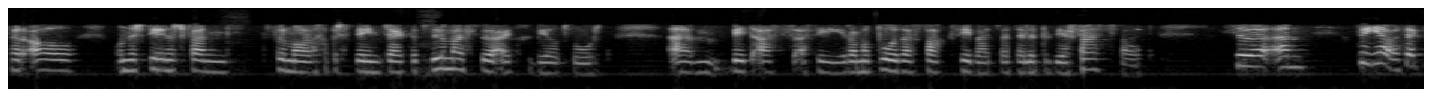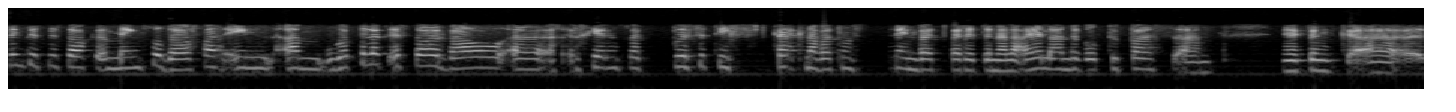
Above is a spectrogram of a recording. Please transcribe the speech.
veral ondersteuners van voormalige president Jacob Zuma so uitgebeeld word. Ehm um, weet as as die Ramaphosa faksie wat wat hulle probeer vasvat. So ehm um, so ja, so ek dink dit is dalk 'n mengsel daarvan en ehm um, hopelik is daar wel 'n uh, regering wat positief kyk na wat ons en wat wat dit in hulle eie lande wil toepas. Ehm um, En ek dink uh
